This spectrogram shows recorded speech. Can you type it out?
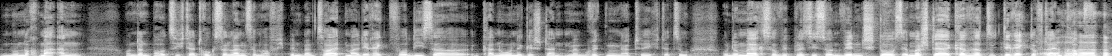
nur noch mal an. Und dann baut sich der Druck so langsam auf. Ich bin beim zweiten Mal direkt vor dieser Kanone gestanden, mit dem Rücken natürlich dazu. Und du merkst so, wie plötzlich so ein Windstoß immer stärker wird, direkt auf deinen Kopf.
